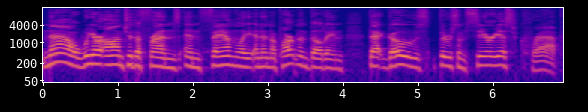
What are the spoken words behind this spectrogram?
Now we are on to the friends and family in an apartment building that goes through some serious crap.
